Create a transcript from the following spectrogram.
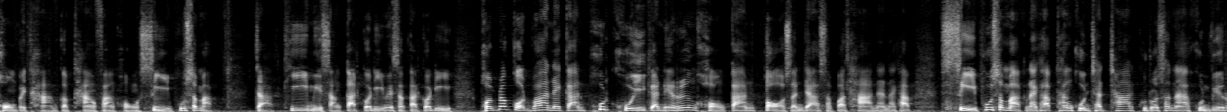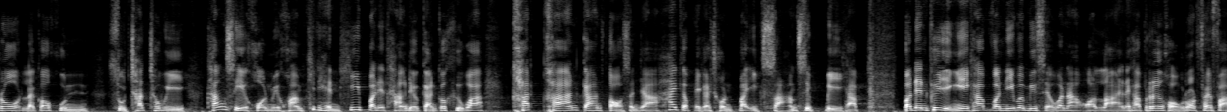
ธงไปถามกับทางฝั่งของ 4 ผู้สมัคร จากที่มีสังกัดก็ดีไม่สังกัดก็ดี ผลปรากฏว่าในการพูดคุยกันในเรื่องของการต่อสัญญาสัมปทานนั้นนะครับสี่ผู้สมัครนะครับ ทั้งคุณชัดชาติ คุณรสนาคุณวิโรธและก็คุณสุชัชวี ทั้ง 4 คนมีความคิดเห็นที่ไปในทางเดียวกันก็คือว่าคัดค้านการต่อสัญญาให้กับเอกชนไปอีก 30 ปีครับ ประเด็นคืออย่างนี้ครับ วันนี้มันมีเสวนาออนไลน์นะครับ เรื่องของรถไฟฟ้า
